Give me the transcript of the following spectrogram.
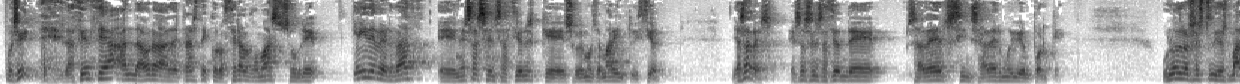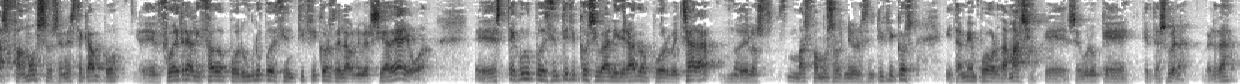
Pues sí, la ciencia anda ahora detrás de conocer algo más sobre ¿Qué hay de verdad en esas sensaciones que solemos llamar intuición? Ya sabes, esa sensación de saber sin saber muy bien por qué. Uno de los estudios más famosos en este campo eh, fue el realizado por un grupo de científicos de la Universidad de Iowa. Eh, este grupo de científicos iba liderado por Bechara, uno de los más famosos neurocientíficos, y también por Damasio, que seguro que, te suena, ¿verdad?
